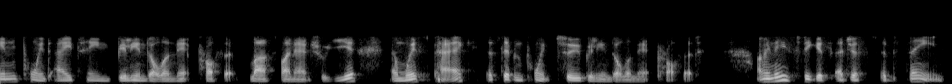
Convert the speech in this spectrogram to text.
$10.18 billion net profit last financial year, and Westpac a $7.2 billion net profit. I mean, these figures are just obscene.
